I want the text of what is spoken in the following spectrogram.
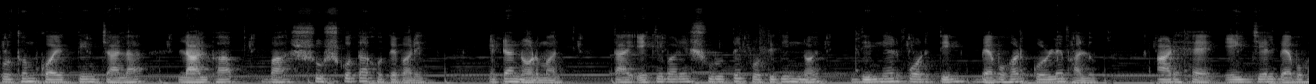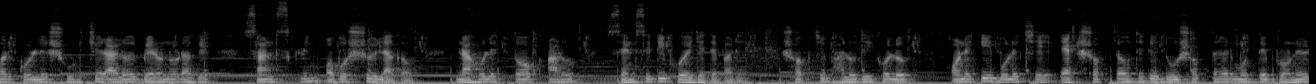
প্রথম কয়েকদিন জ্বালা, লাল ভাব বা শুষ্কতা হতে পারে। এটা নর্মাল তাই একেবারে শুরুতে প্রতিদিন নয়, দিনের পর দিন ব্যবহার করলে ভালো। আর হ্যাঁ এই জেল ব্যবহার করলে সূর্যের আলোয় বেরোনোর আগে সানস্ক্রিন অবশ্যই লাগাও, না হলে ত্বক আরও সেন্সিটিভ হয়ে যেতে পারে। সবচেয়ে ভালো দিক হলো, অনেকেই বলেছে এক সপ্তাহ থেকে দু সপ্তাহের মধ্যে ব্রণের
